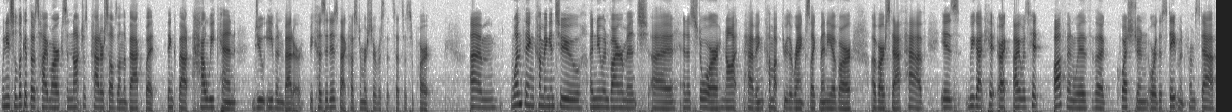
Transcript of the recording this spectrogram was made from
we need to look at those high marks and not just pat ourselves on the back, but think about how we can do even better because it is that customer service that sets us apart. Um, one thing coming into a new environment uh, in a store, not having come up through the ranks like many of our of our staff have, is we got hit. I, I was hit often with the question or the statement from staff.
